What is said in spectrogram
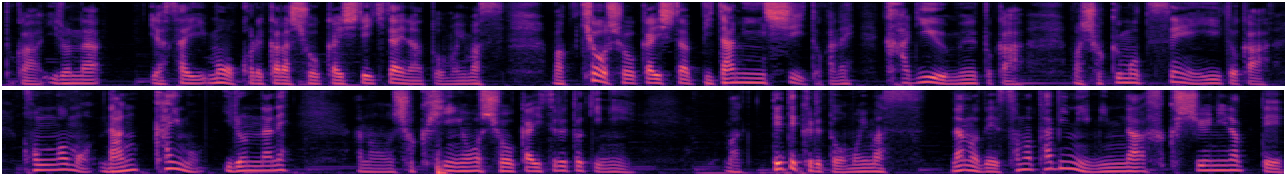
ーとかいろんな野菜もこれから紹介していきたいなと思います。まあ、今日紹介したビタミン C とかね、カリウムとか、まあ、食物繊維とか、今後も何回もいろんなね、あの、食品を紹介する時に、まあ、出てくると思います。なので、その度にみんな復習になって、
